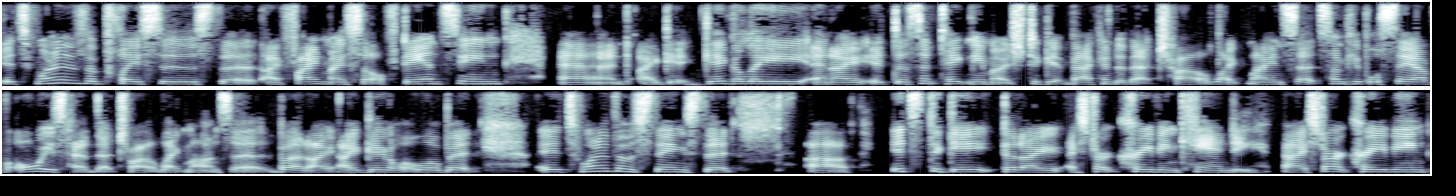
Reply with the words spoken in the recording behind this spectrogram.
it's one of the places that I find myself dancing and I get giggly and I it doesn't take me much to get back into that childlike mindset. Some people say I've always had that childlike mindset, but I, I giggle a little bit. It's one of those things that uh, it's the gate that I, I start craving candy. I start craving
